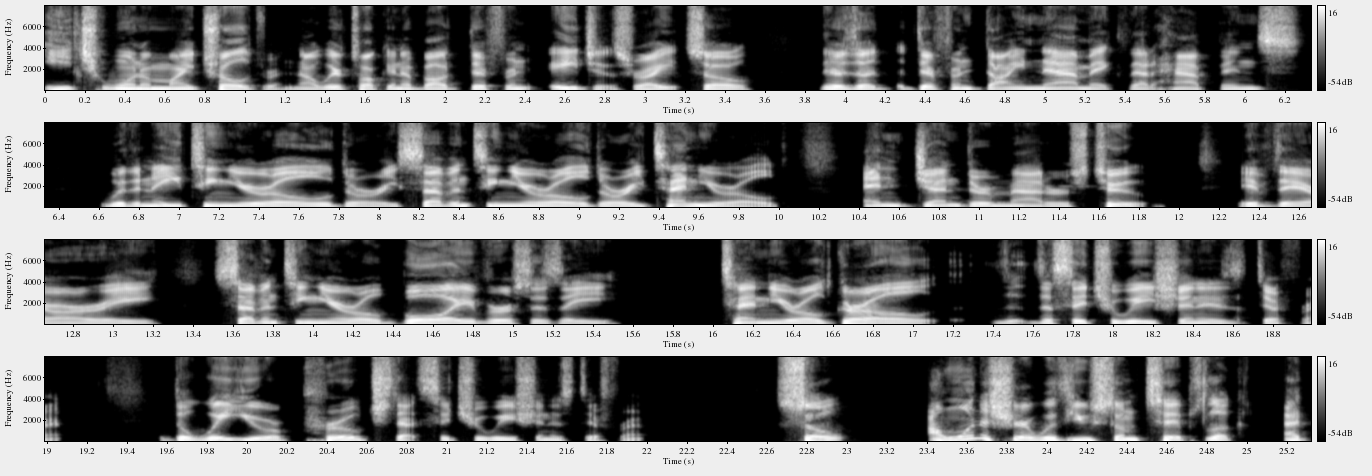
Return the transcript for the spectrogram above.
each one of my children? Now we're talking about different ages, right? So there's a different dynamic that happens with an 18 year old or a 17 year old or a 10 year old. And gender matters too. If they are a 17 year old boy versus a 10 year old girl, th- the situation is different. The way you approach that situation is different. So I want to share with you some tips. Look, at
